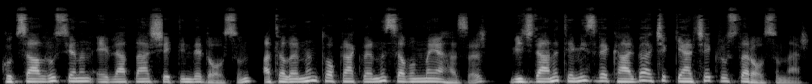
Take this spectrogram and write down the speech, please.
kutsal Rusya'nın evlatlar şeklinde doğsun, atalarının topraklarını savunmaya hazır, vicdanı temiz ve kalbi açık gerçek Ruslar olsunlar.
